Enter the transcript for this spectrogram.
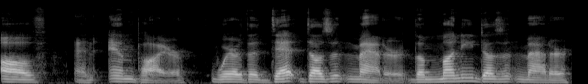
of an empire where the debt doesn't matter, the money doesn't matter.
